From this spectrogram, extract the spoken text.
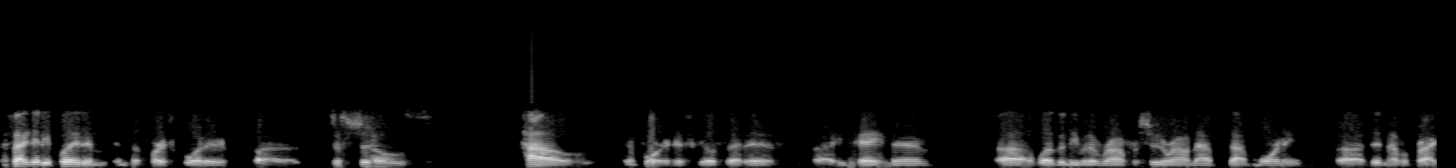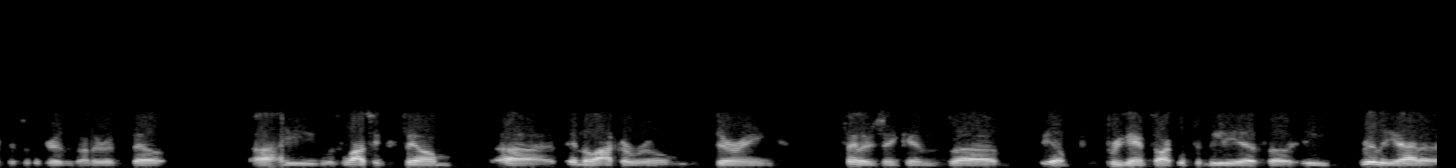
the fact that he played in, in the first quarter uh, just shows how important his skill set is. Uh, he came in, uh, wasn't even around for shoot around that that morning. Uh, didn't have a practice with the Grizzlies under his belt. Uh, he was watching film uh, in the locker room during Taylor Jenkins' uh, you know pregame talk with the media. So he really had a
